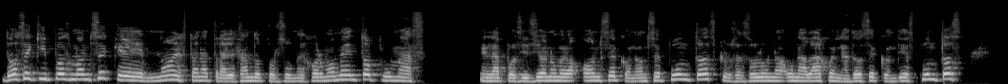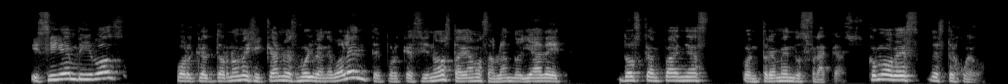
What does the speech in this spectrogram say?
Dos equipos, Monse, que no están atravesando por su mejor momento. Pumas en la posición número 11 con 11 puntos, Cruz Azul una, una abajo en la 12 con 10 puntos, y siguen vivos porque el torneo mexicano es muy benevolente, porque si no estaríamos hablando ya de dos campañas con tremendos fracasos. ¿Cómo ves de este juego?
